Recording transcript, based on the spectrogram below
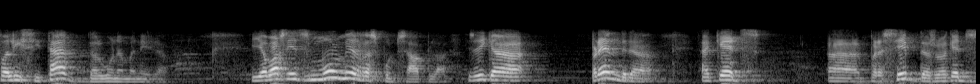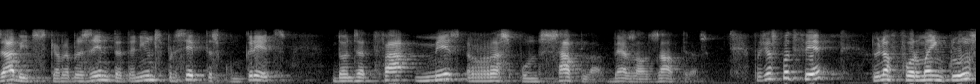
felicitat d'alguna manera. I llavors ets molt més responsable. És a dir, que prendre aquests eh, preceptes o aquests hàbits que representa tenir uns preceptes concrets, doncs et fa més responsable vers els altres. Però això es pot fer d'una forma inclús,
